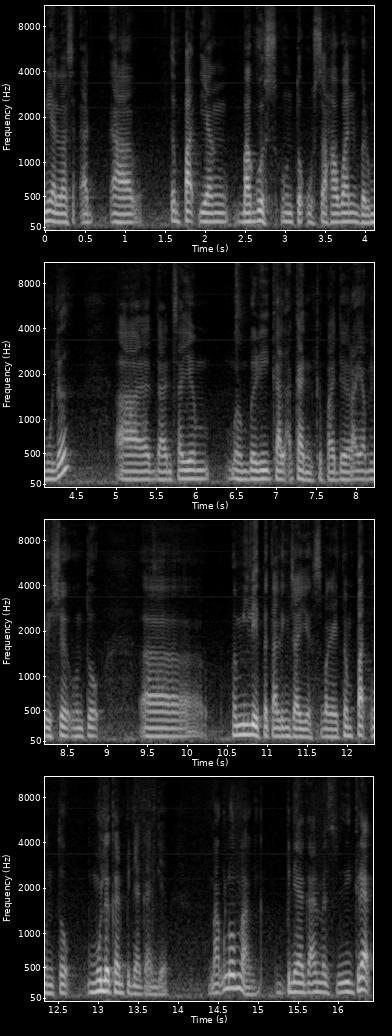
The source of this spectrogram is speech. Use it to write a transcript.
ini adalah uh, uh, tempat yang bagus untuk usahawan bermula uh, dan saya memberi galakan kepada rakyat Malaysia untuk uh, memilih Petaling Jaya sebagai tempat untuk mulakan perniagaan dia. Maklumlah perniagaan seperti Grab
